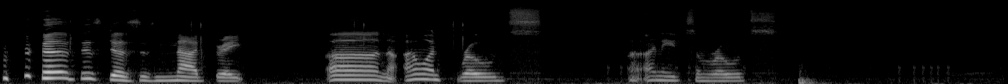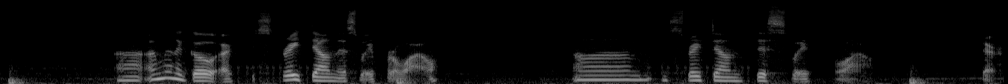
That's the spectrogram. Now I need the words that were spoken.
this just is not great. Uh, no, I want roads. I need some roads. Uh, I'm gonna go straight down this way for a while. Um, straight down this way for a while. There.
